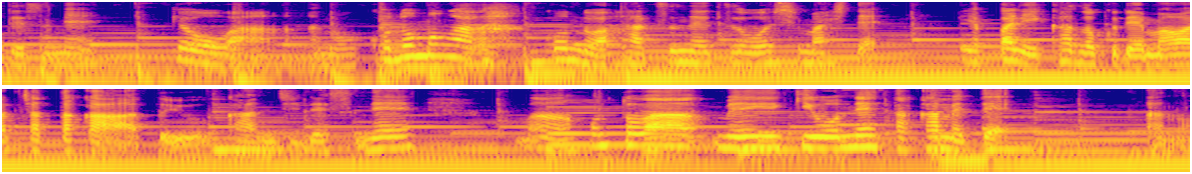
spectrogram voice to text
ですね今日はあの子供が今度は発熱をしましてやっぱり家族で回っちゃったかという感じですね。まあ本当は免疫をね高めてあの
